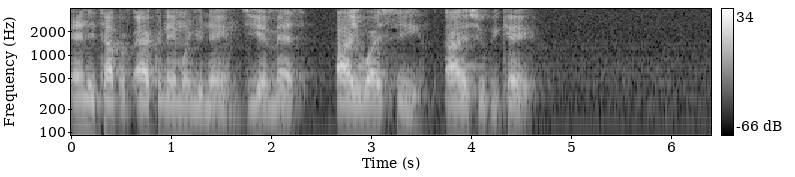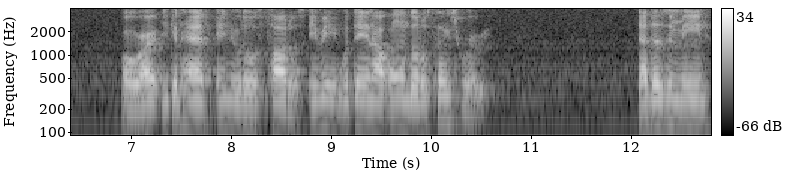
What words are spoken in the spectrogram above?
any type of acronym on your name GMS, IUIC, ISUPK. All right? You can have any of those titles, even within our own little sanctuary. That doesn't mean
